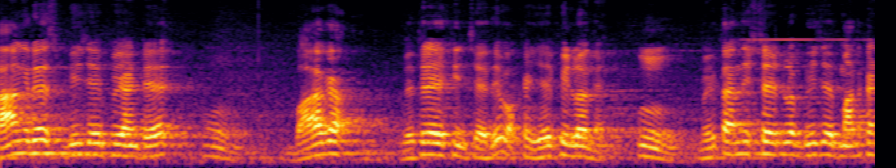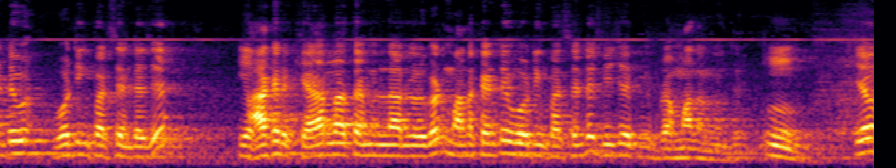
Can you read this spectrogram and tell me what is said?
కాంగ్రెస్ బీజేపీ అంటే బాగా వ్యతిరేకించేది ఒక ఏపీలోనే. మిగతా అన్ని స్టేట్లో బీజేపీ మనకంటే ఓటింగ్ పర్సెంటేజ్ ఆఖరి కేరళ తమిళనాడులో కూడా మనకంటే ఓటింగ్ పర్సెంటేజ్ బీజేపీకి బ్రహ్మాండంగా ఉంది. ఏమో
